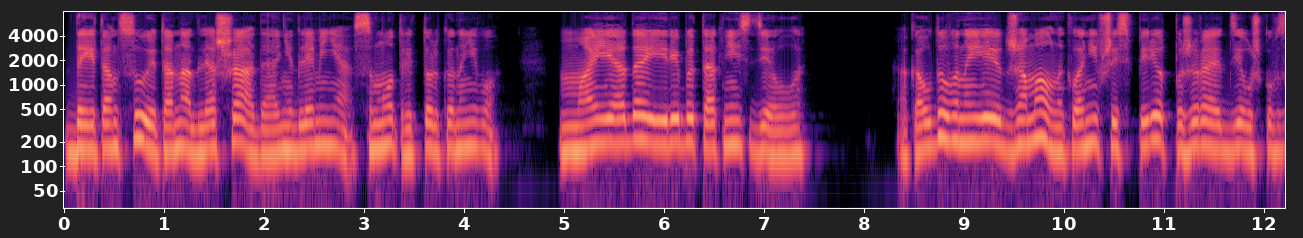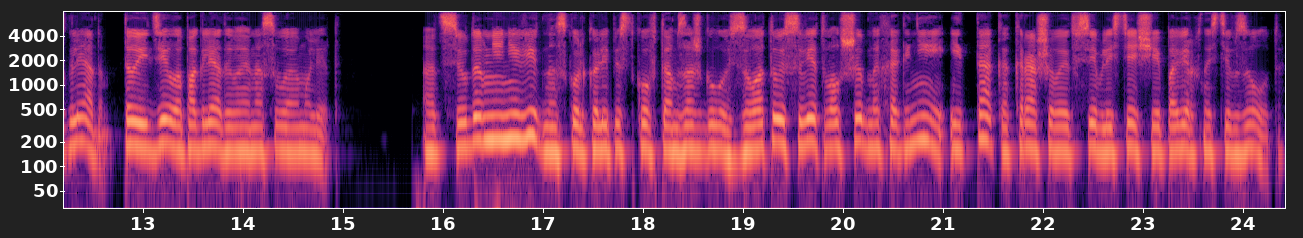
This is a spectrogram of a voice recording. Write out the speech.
Да и танцует она для Шада, а не для меня, смотрит только на него. Моя Даири бы так не сделала. Околдованный ею Джамал, наклонившись вперед, пожирает девушку взглядом, то и дело поглядывая на свой амулет. Отсюда мне не видно, сколько лепестков там зажглось. Золотой свет волшебных огней и так окрашивает все блестящие поверхности в золото.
